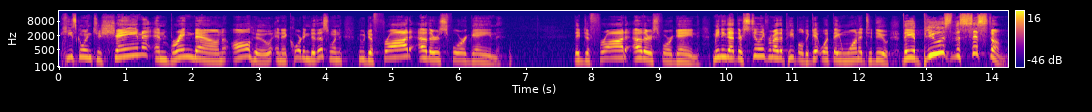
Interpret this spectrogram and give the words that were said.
he's going to shame and bring down all who, and according to this one, who defraud others for gain. They defraud others for gain, meaning that they're stealing from other people to get what they wanted to do. They abuse the system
